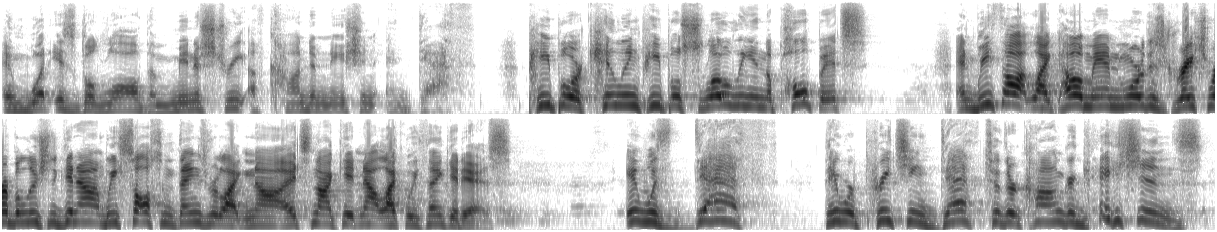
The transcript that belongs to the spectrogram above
And what is the law? The ministry of condemnation and death. People are killing people slowly in the pulpits. And we thought, like, oh man, more of this grace revolution is getting out. And we saw some things, we're like, nah, it's not getting out like we think it is. It was death. They were preaching death to their congregations.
